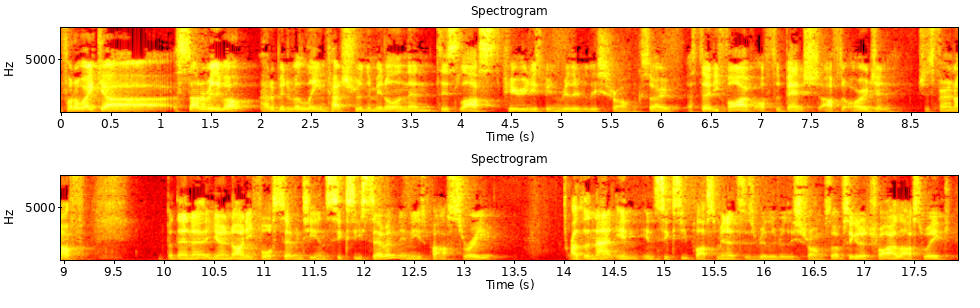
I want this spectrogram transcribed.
Fotuaika started really well. Had a bit of a lean patch through the middle, and then this last period he's been really, really strong. So a 35 off the bench after Origin, which is fair enough. But then a you know 94, 70, and 67 in his past three. Other than that, in, in 60 plus minutes is really, really strong. So obviously got a try last week.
